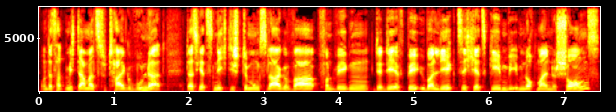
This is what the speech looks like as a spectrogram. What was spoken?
Und das hat mich damals total gewundert, dass jetzt nicht die Stimmungslage war, von wegen der DFB überlegt sich jetzt, geben wir ihm nochmal eine Chance,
